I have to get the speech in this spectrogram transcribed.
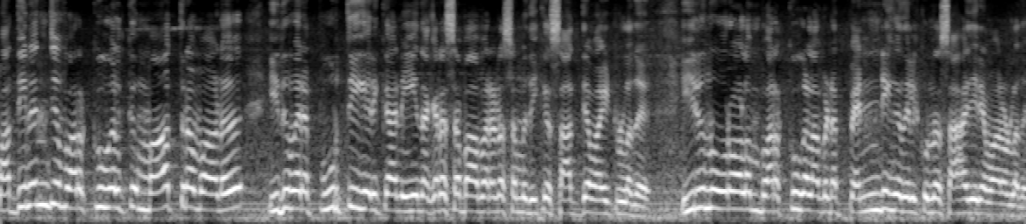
പതിനഞ്ച് വർക്കുകൾക്ക് മാത്രമാണ് ഇതുവരെ പൂർത്തീകരിക്കാൻ ഈ നഗരസഭാ ഭരണസമിതിക്ക് സാധ്യമായിട്ടുള്ളത്. ഇരുന്നൂറോളം വർക്കുകൾ അവിടെ പെൻഡിങ് നിൽക്കുന്ന സാഹചര്യമാണുള്ളത്.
